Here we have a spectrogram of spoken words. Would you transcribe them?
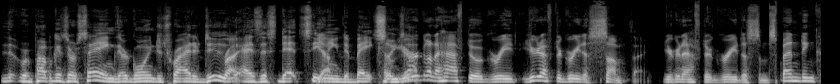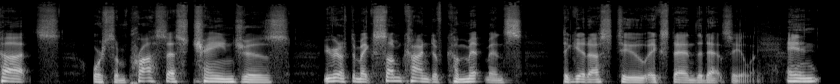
the Republicans are saying they're going to try to do right. as this debt ceiling yeah. debate so you're going to have to agree you're going to have to agree to something you're going to have to agree to some spending cuts or some process changes you're going to have to make some kind of commitments to get us to extend the debt ceiling. And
